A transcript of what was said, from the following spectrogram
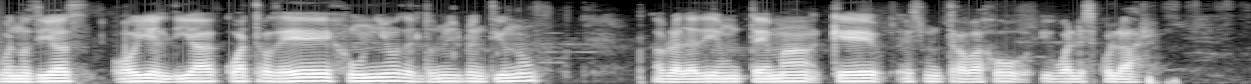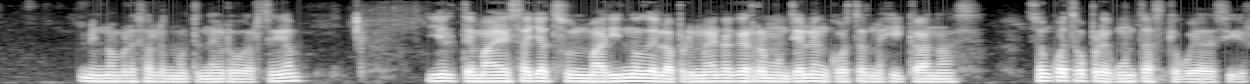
Buenos días, hoy el día 4 de junio del 2021 hablaré de un tema que es un trabajo igual escolar. Mi nombre es Alan Montenegro García y el tema es Hayat submarino de la Primera Guerra Mundial en costas mexicanas. Son cuatro preguntas que voy a decir.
